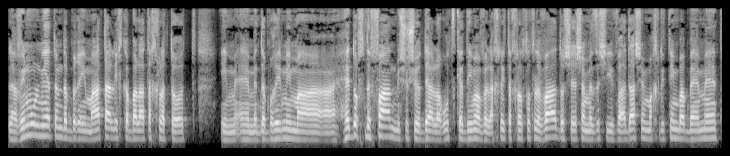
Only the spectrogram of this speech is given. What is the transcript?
להבין מול מי אתם מדברים, מה התהליך קבלת החלטות, אם מדברים עם ה-head of the fund, מישהו שיודע לרוץ קדימה ולהחליט החלטות לבד, או שיש שם איזושהי ועדה שמחליטים בה באמת.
